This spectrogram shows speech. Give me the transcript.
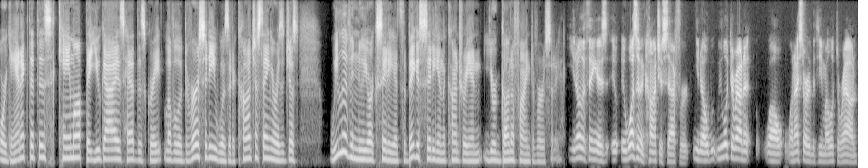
organic that this came up, that you guys had this great level of diversity? Was it a conscious thing, or is it just we live in New York City. It's the biggest city in the country, and you're gonna find diversity. You know, the thing is, it, it wasn't a conscious effort. You know, we, we looked around at, well, when I started the team, I looked around.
